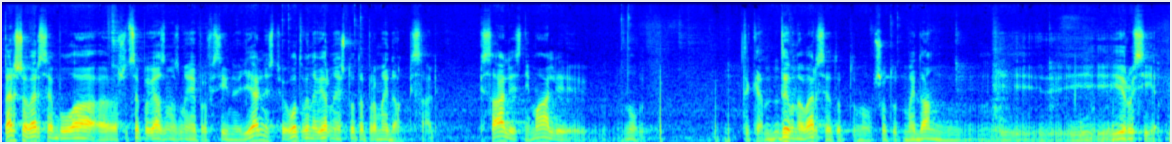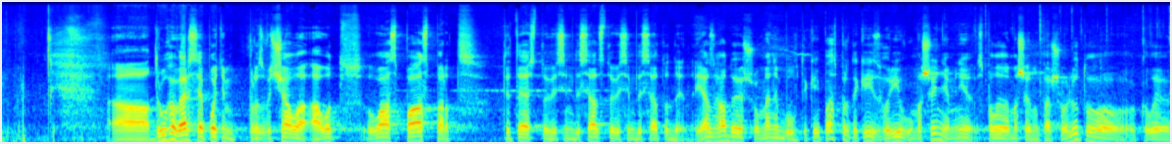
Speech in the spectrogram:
Перша версія була, е, що це пов'язано з моєю професійною діяльністю. От ви, мабуть, щось про Майдан писали. Писали, знімали. Ну, така дивна версія, тобто, ну, що тут Майдан і, і, і Росія. А, друга версія потім прозвучала: а от у вас паспорт ТТ 180-181. Я згадую, що в мене був такий паспорт, який згорів у машині. Мені спалили машину 1 лютого, коли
